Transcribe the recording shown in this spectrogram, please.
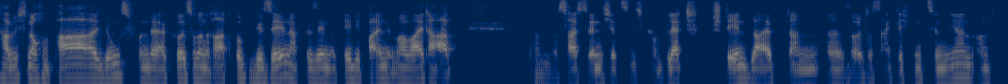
habe ich noch ein paar Jungs von der größeren Radgruppe gesehen, habe gesehen, okay, die fallen immer weiter ab. Ähm, das heißt, wenn ich jetzt nicht komplett stehen bleibe, dann äh, sollte es eigentlich funktionieren. Und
